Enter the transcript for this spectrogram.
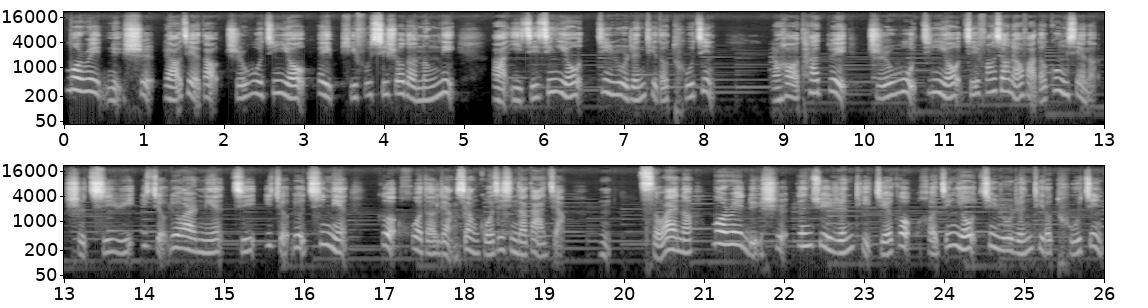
莫瑞女士了解到植物精油被皮肤吸收的能力，啊，以及精油进入人体的途径。然后，她对植物精油及芳香疗法的贡献呢，使其于1962年及1967年各获得两项国际性的大奖。嗯，此外呢，莫瑞女士根据人体结构和精油进入人体的途径。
